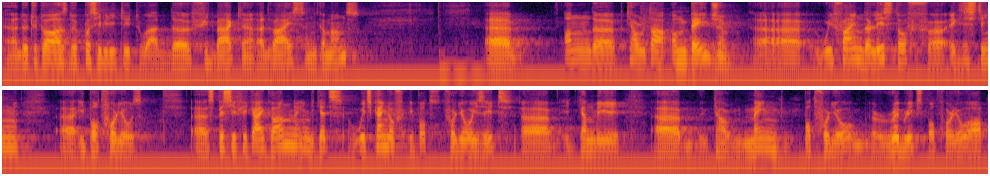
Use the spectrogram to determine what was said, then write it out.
the tutor has the possibility to add feedback, advice, and comments. On the Karuta homepage, uh, we find a list of uh, existing uh, e-portfolios. A specific icon indicates which kind of e-portfolio is it. Uh, it can be uh, main portfolio, rubrics portfolio, or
